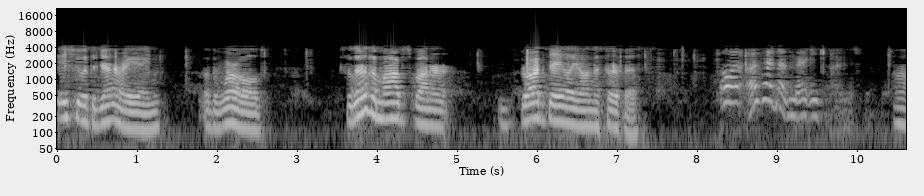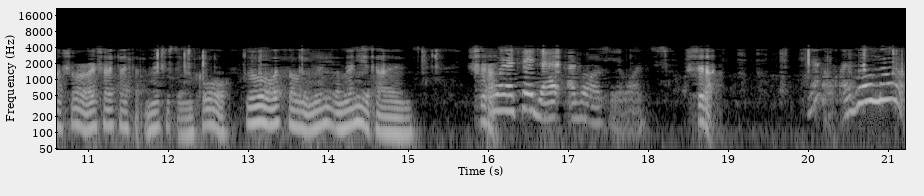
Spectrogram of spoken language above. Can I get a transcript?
issue with the generating of the world. So there's a mob spawner, broad daylight on the surface. Oh, I've had that many times. Oh sure, I should find something interesting and cool. Oh, I've found it many, many a times. Shut up. when I say that, I've only seen it once. Shut up. No, I will not.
